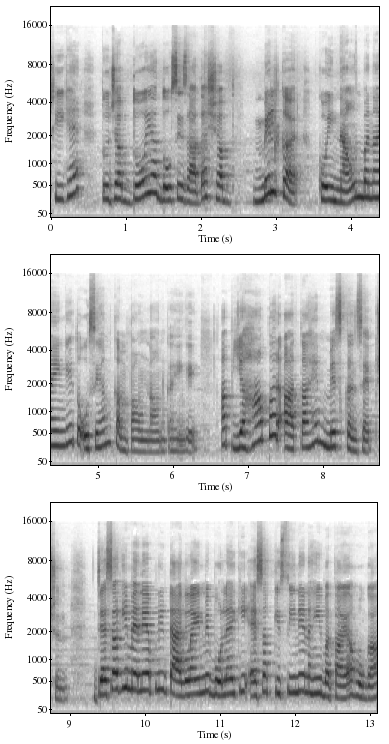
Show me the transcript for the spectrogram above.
ठीक है? तो जब दो या दो से ज़्यादा शब्द मिलकर कोई नाउन बनाएँगे तो उसे हम कंपाउंड नाउन कहेंगे। अब यहाँ पर आता है मिसकंसेप्शन जैसा कि मैंने अपनी टैगलाइन में बोला है कि ऐसा किसी ने नहीं बताया होगा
